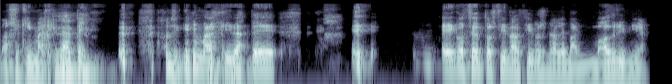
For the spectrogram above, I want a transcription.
Así que imagínate, así que imagínate eh, conceptos financieros en alemán. Madre mía.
